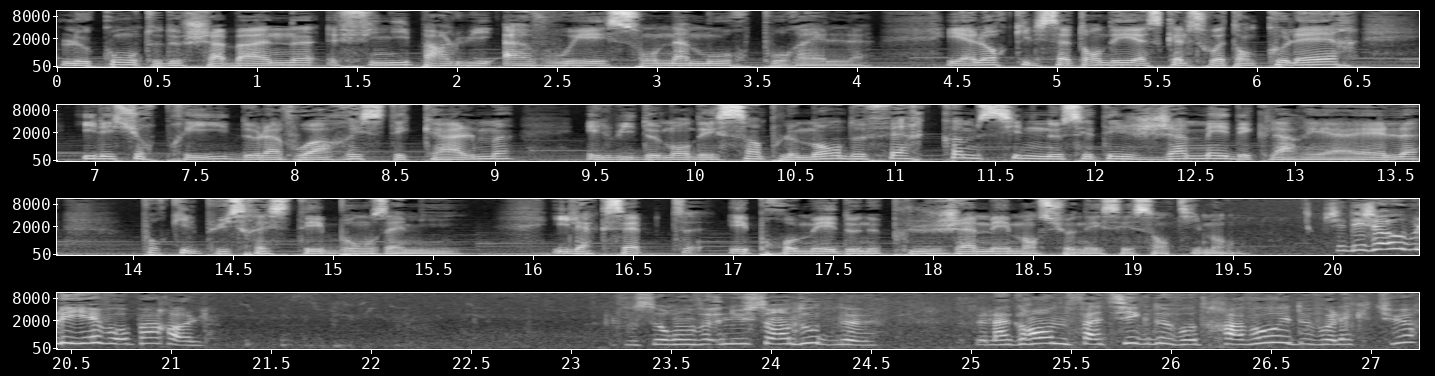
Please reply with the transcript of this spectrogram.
le comte de Chabannes finit par lui avouer son amour pour elle. Et alors qu'il s'attendait à ce qu'elle soit en colère, il est surpris de la voir rester calme et lui demander simplement de faire comme s'il ne s'était jamais déclaré à elle pour qu'ils puissent rester bons amis. Il accepte et promet de ne plus jamais mentionner ses sentiments. J'ai déjà oublié vos paroles. Vous seront venus sans doute de, de la grande fatigue de vos travaux et de vos lectures.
